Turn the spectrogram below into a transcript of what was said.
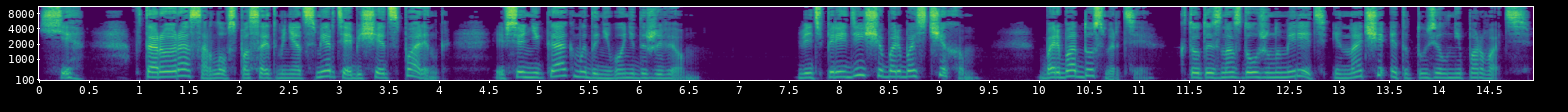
Хе, второй раз Орлов спасает меня от смерти и обещает спарринг, и все никак мы до него не доживем. Ведь впереди еще борьба с Чехом. Борьба до смерти. Кто-то из нас должен умереть, иначе этот узел не порвать.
